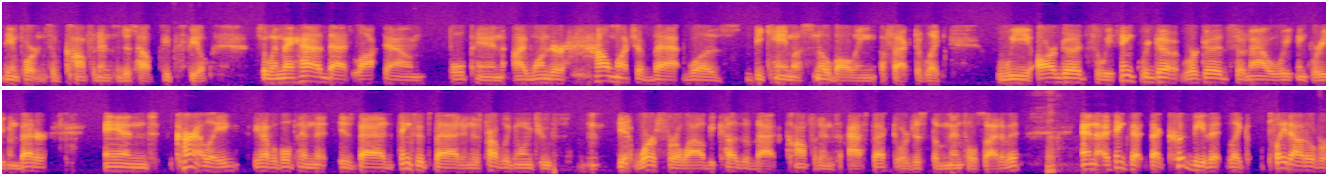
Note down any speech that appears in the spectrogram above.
the importance of confidence and just how people feel. So when they had that lockdown bullpen, I wonder how much of that was became a snowballing effect of like we are good, so we think we go, we're good, so now we think we're even better. And currently, you have a bullpen that is bad, thinks it's bad, and is probably going to get worse for a while because of that confidence aspect or just the mental side of it. Yeah. And I think that that could be that, like, played out over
